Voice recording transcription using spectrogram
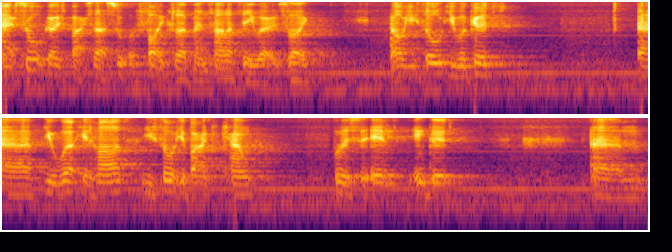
it sort of goes back to that sort of Fight Club mentality where it's like, oh, you thought you were good, uh, you were working hard, you thought your bank account was in in good. Um,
